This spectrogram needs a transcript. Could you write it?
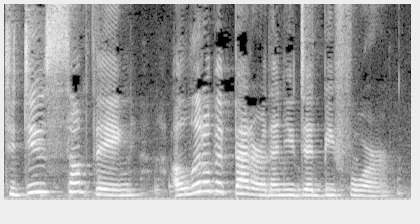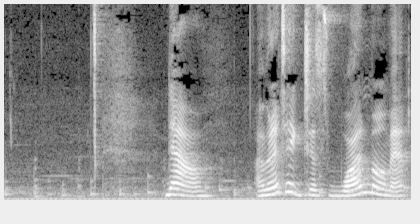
to do something a little bit better than you did before. Now, I'm going to take just one moment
